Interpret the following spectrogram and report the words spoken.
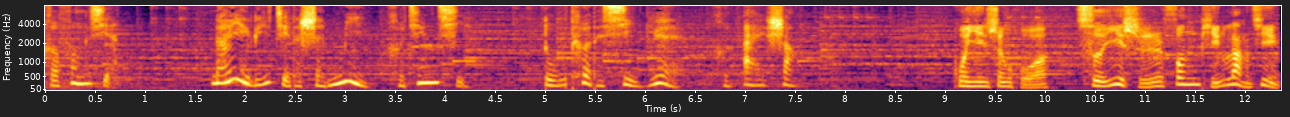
和风险，难以理解的神秘和惊奇，独特的喜悦和哀伤。婚姻生活此一时风平浪静，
